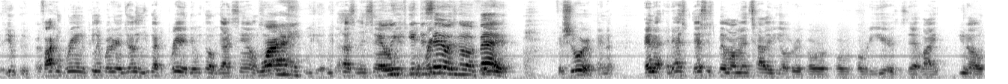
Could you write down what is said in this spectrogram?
if you if, if I can bring the peanut butter and jelly, and you got the bread, then we go. We got a sandwich. Right. We can we can hustle this And we can get the sandwich going fast. Yeah, for sure. And and, and that's that's just been my mentality over over over, over the years. Is that like you know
